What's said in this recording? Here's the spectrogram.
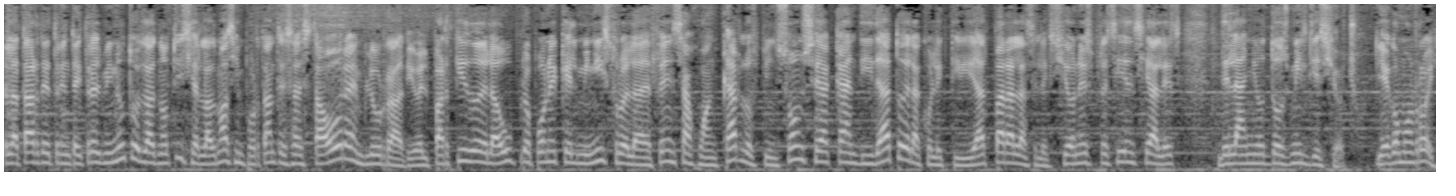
La tarde, 33 minutos. Las noticias, las más importantes a esta hora en Blue Radio. El partido de la U propone que el ministro de la Defensa, Juan Carlos Pinzón, sea candidato de la colectividad para las elecciones presidenciales del año 2018. Diego Monroy.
